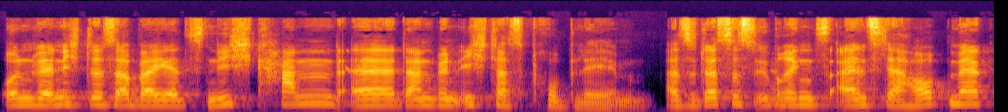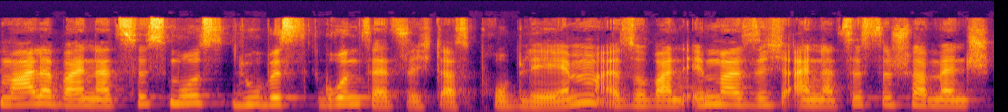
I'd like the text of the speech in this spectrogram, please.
Und wenn ich das aber jetzt nicht kann, äh, dann bin ich das Problem. Also das ist übrigens eins der Hauptmerkmale bei Narzissmus. Du bist grundsätzlich das Problem. Also wann immer sich ein narzisstischer Mensch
